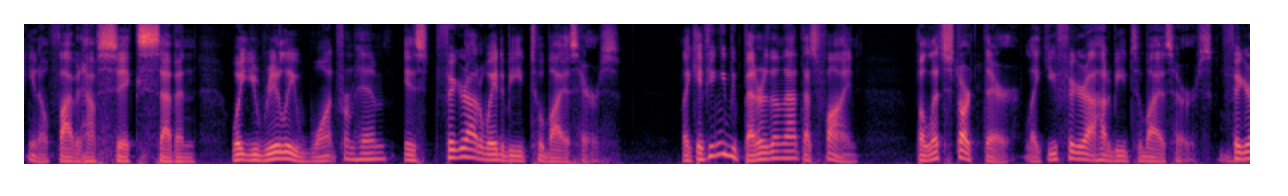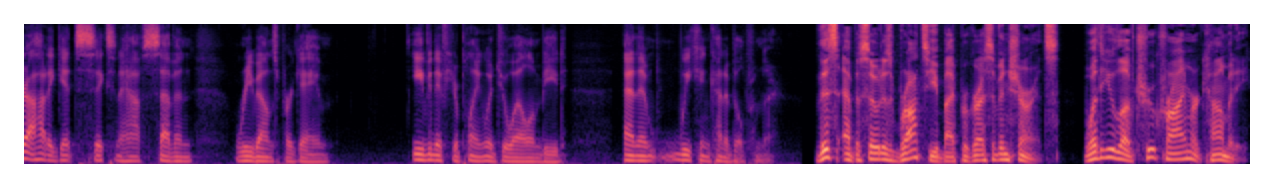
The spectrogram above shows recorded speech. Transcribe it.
you know five and a half, six, seven. What you really want from him is figure out a way to be Tobias Harris. Like if you can be better than that, that's fine. But let's start there. Like you figure out how to be Tobias Harris. Mm-hmm. Figure out how to get six and a half, seven rebounds per game, even if you're playing with Joel Embiid, and then we can kind of build from there. This episode is brought to you by Progressive Insurance. Whether you love true crime or comedy,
